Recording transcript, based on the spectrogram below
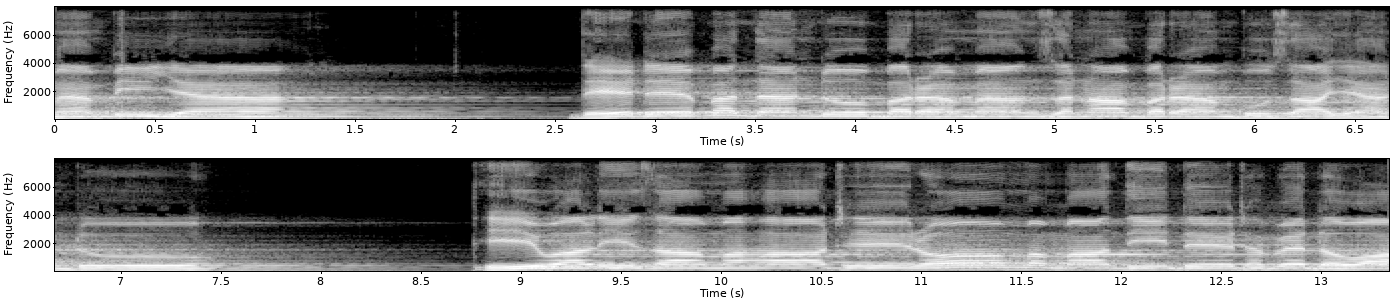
မံပိယံဒေတေပတ္တန္တုပရမံဇနပရံဘူဇယန္တု ဒီဝါလီဇာမဟာထေရောမမတိတေထဗေတဝါ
